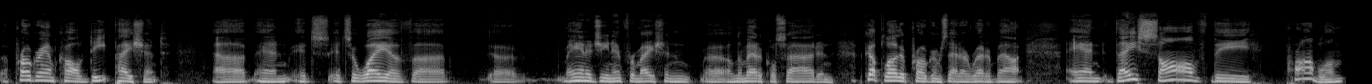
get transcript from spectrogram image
a program called Deep Patient, uh, and it's it's a way of uh, uh, managing information on the medical side, and a couple other programs that I read about, and they solve the problem,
